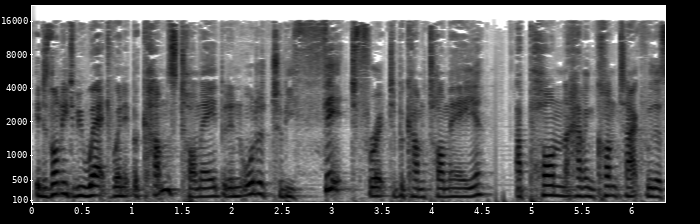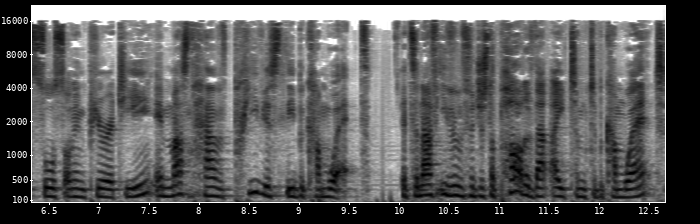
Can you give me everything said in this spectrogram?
It does not need to be wet when it becomes tome, but in order to be fit for it to become tome, upon having contact with a source of impurity, it must have previously become wet. It's enough even for just a part of that item to become wet,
